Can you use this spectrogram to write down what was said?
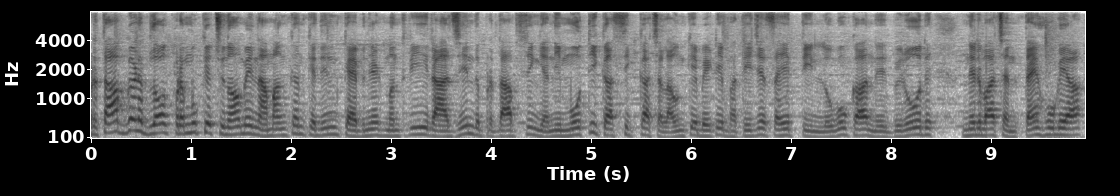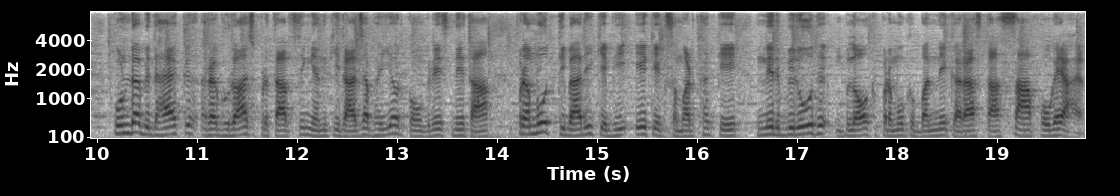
प्रतापगढ़ ब्लॉक प्रमुख के चुनाव में नामांकन के दिन कैबिनेट मंत्री राजेंद्र प्रताप सिंह यानी मोती का सिक्का चला। उनके बेटे भतीजे सहित तीन लोगों का निर्विरोध निर्वाचन तय हो गया। कुंडा विधायक रघुराज प्रताप सिंह यानी कि राजा भैया और कांग्रेस नेता प्रमोद तिवारी के भी एक एक समर्थक के निर्विरोध ब्लॉक प्रमुख बनने का रास्ता साफ़ हो गया है।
